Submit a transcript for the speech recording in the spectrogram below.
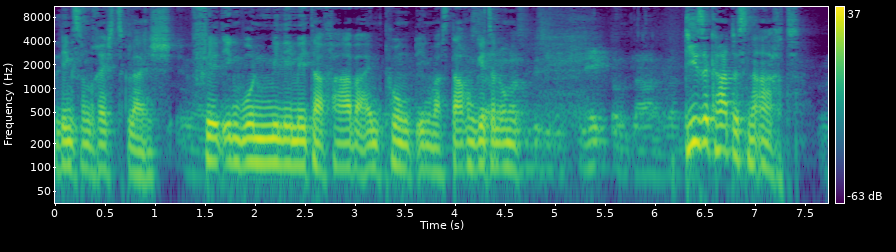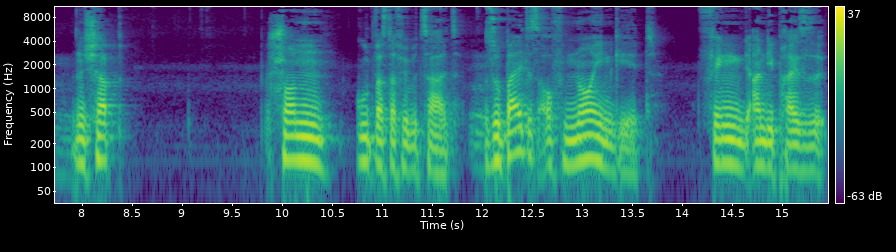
links und rechts gleich? Fehlt irgendwo ein Millimeter Farbe, ein Punkt, irgendwas. Darum geht es dann um. Ne? Diese Karte ist eine 8. Und Ich habe schon gut was dafür bezahlt. Sobald es auf 9 geht, fingen an die Preise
